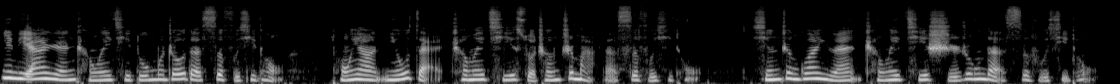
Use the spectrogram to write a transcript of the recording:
印第安人成为其独木舟的伺服系统，同样，牛仔成为其所乘之马的伺服系统，行政官员成为其时钟的伺服系统。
